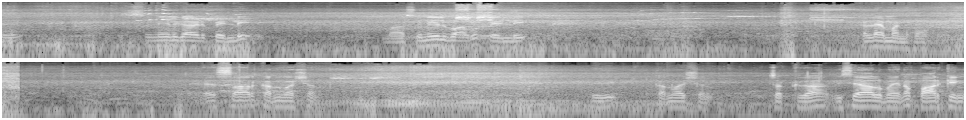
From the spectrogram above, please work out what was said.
ఇది సునీల్ గారి పెళ్ళి మా సునీల్ బాబు పెళ్ళి. కళ్యాణ మండపం. SR conversion. ఇది కన్వర్షన్. చక్కగా విశాలమైన పార్కింగ్.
